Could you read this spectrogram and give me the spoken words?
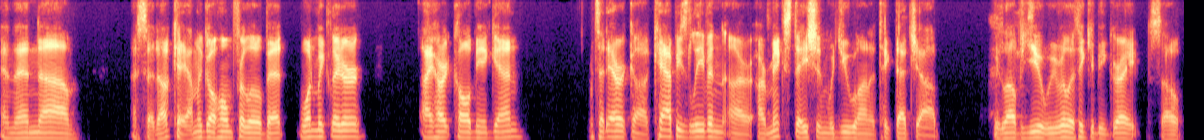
And then um i said okay i'm gonna go home for a little bit. One week later iheart called me again and said eric uh, cappy's leaving our, our mix station would you want to take that job we love you. We really think you'd be great. So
